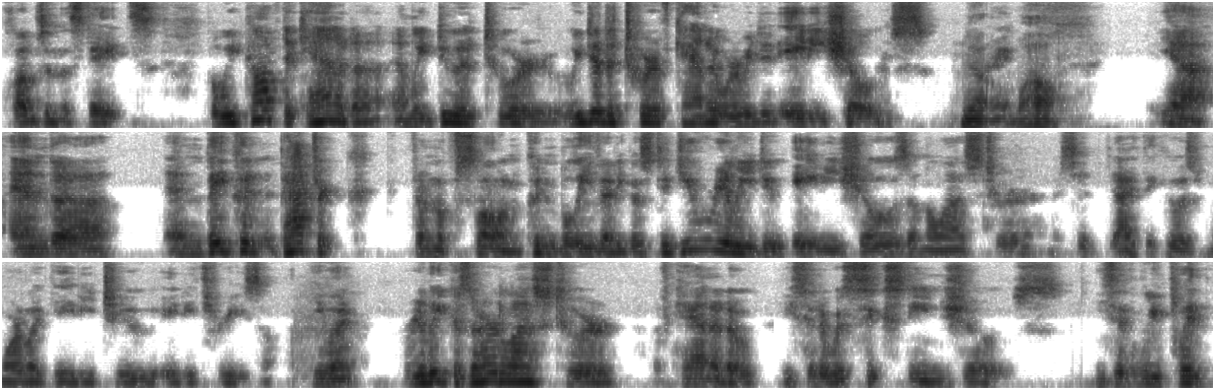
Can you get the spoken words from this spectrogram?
clubs in the States. But we come up to Canada and we do a tour. We did a tour of Canada where we did 80 shows. yeah Right. wow Yeah, and uh, and they couldn't, Patrick from the Sloan couldn't believe it. He goes, "Did you really do 80 shows on the last tour?" I said, "I think it was more like 82, 83 something." He went, "Really? Because our last tour of Canada, he said it was 16 shows. He said we played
